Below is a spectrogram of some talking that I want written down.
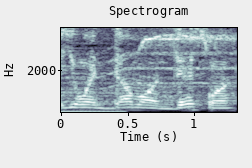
you went dumb on this one.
